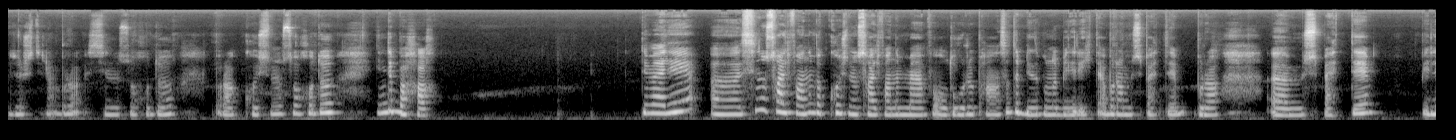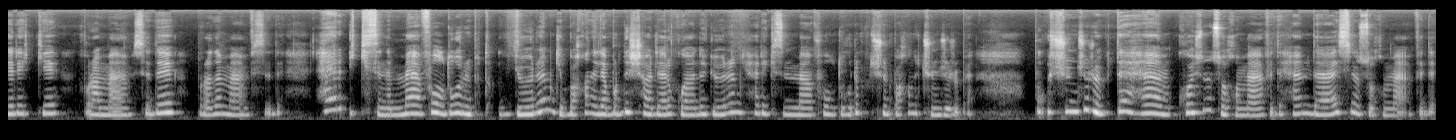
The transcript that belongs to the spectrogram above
Üzr istəyirəm, bura sinus oxudur, bura kosinus oxudur. İndi baxaq. Deməli, sinus alfanın və kosinus alfanın mənfi olduğu rüb hansıdır? Biz bunu bilirik də. Bura müsbətdir, bura müsbətdir bilirik ki, bura mənfisidir, burada mənfisidir. Hər ikisinin mənfi olduğu rüb görürəm ki, baxın elə burada işarələri qoyanda görürəm ki, hər ikisinin mənfi olduğu rüb düşür, baxın üçüncü rübə. Bu üçüncü rübdə həm kosinus oxu mənfidir, həm də sinus oxu mənfidir.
